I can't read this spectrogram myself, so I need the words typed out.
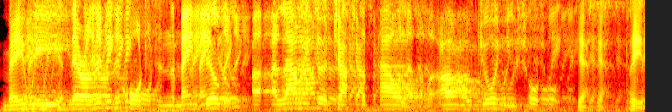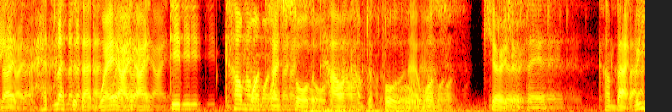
may we? There are living quarters in the main building. Uh, allow me to adjust the power level. I'll join you shortly. Yes, yes, please. I, I had left it that way. I, I did come once I saw the power come to full, and I was curious if they had come back. But y-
